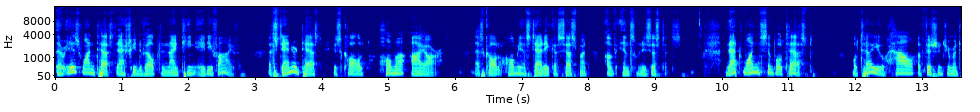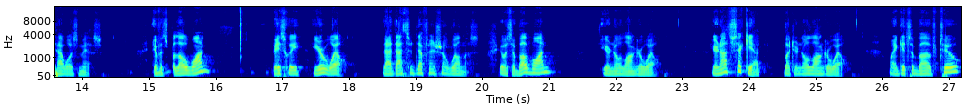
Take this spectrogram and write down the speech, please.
there is one test actually developed in 1985. A standard test is called HOMA-IR. That's called Homeostatic Assessment of Insulin Resistance. That one simple test will tell you how efficient your metabolism is. If it's mm-hmm. below one, basically you're well. That, that's the definition of wellness. If it's above one, you're no longer well. You're not sick yet, but you're no longer well. When it gets above two,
